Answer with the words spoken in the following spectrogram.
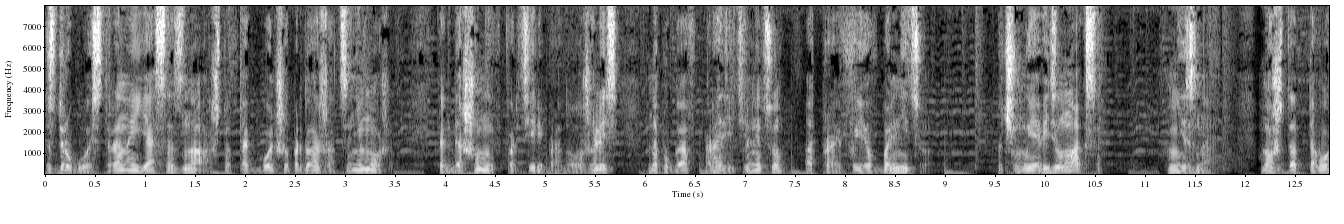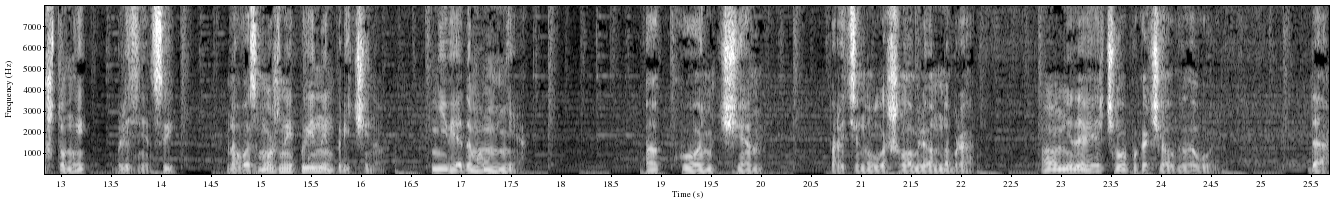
С другой стороны, я осознал, что так больше продолжаться не может, когда шумы в квартире продолжились, напугав родительницу, отправив ее в больницу. Почему я видел Макса? Не знаю. Может от того, что мы близнецы? Но возможно и по иным причинам неведомым мне. «Окончен», – протянул ошеломленно брат. Он недоверчиво покачал головой. «Да,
